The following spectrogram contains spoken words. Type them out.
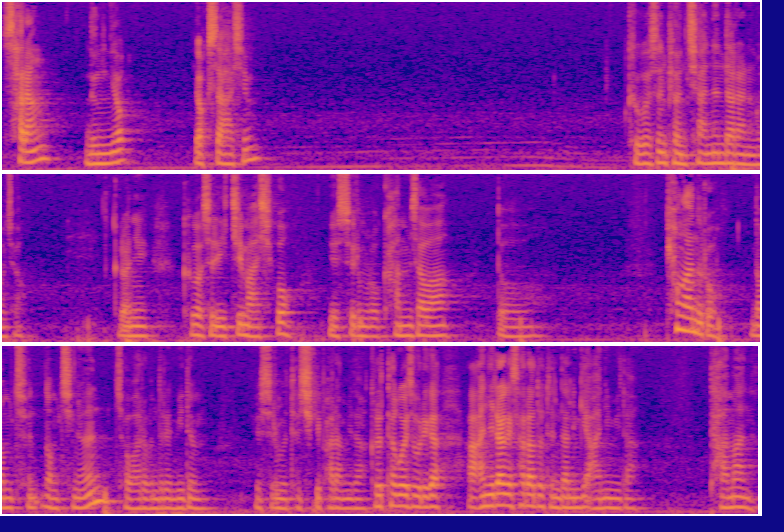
사랑, 능력, 역사하심 그것은 변치 않는다라는 거죠. 그러니 그것을 잊지 마시고 예수 이름으로 감사와 또 평안으로 넘치, 넘치 는 저와 여러분들의 믿음 예수 이름으로 되시기 바랍니다. 그렇다고 해서 우리가 안일하게 살아도 된다는 게 아닙니다. 다만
